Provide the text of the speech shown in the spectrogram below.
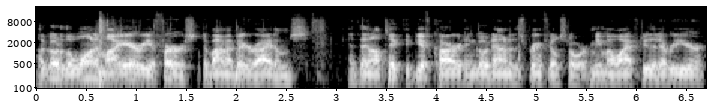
I'll go to the one in my area first to buy my bigger items. And then I'll take the gift card and go down to the Springfield store. Me and my wife do that every year.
